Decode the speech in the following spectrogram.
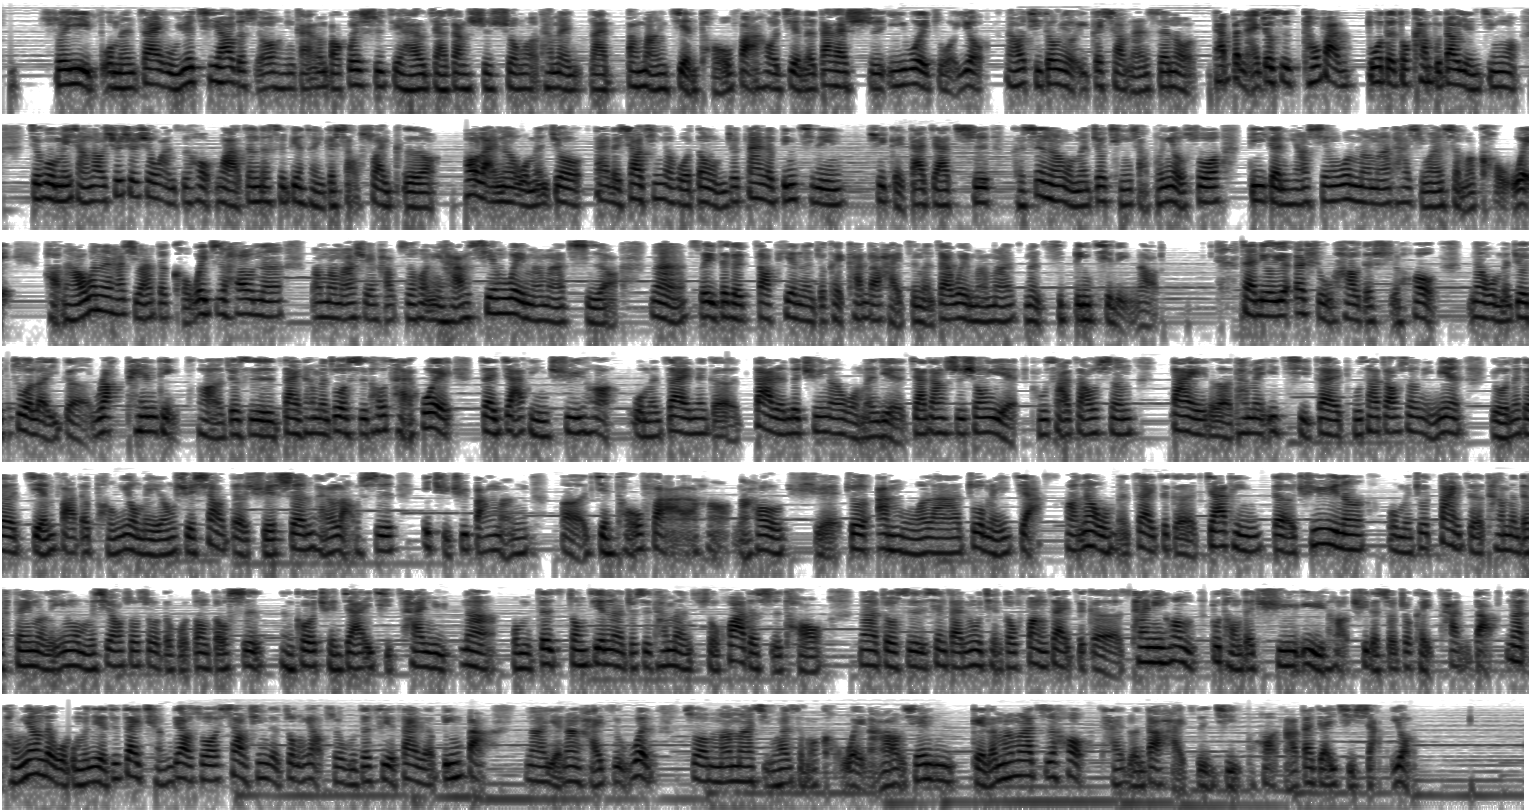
所以我们在五月七号的时候，很感恩宝贵师姐还有家长师兄哦，他们来帮忙剪头发，哈，剪了大概十一位左右。然后其中有一个小男生哦，他本来就是头发多的都看不到眼睛哦，结果没想到修修修完之后，哇，真的是变成一个小帅哥哦。后来呢，我们就带了校庆的活动，我们就带了冰淇淋。去给大家吃，可是呢，我们就请小朋友说，第一个你要先问妈妈她喜欢什么口味，好，然后问了她喜欢的口味之后呢，帮妈妈选好之后，你还要先喂妈妈吃哦。那所以这个照片呢，就可以看到孩子们在喂妈妈们吃冰淇淋了。在六月二十五号的时候，那我们就做了一个 rock painting 啊，就是带他们做石头彩绘，在家庭区哈，我们在那个大人的区呢，我们也家长师兄也菩萨招生。带了他们一起在菩萨招生里面有那个剪法的朋友、美容学校的学生还有老师一起去帮忙呃剪头发哈，然后学做按摩啦、做美甲。好，那我们在这个家庭的区域呢，我们就带着他们的 family，因为我们希望说所有的活动都是能够全家一起参与。那我们这中间呢，就是他们所画的石头，那就是现在目前都放在这个 tiny home 不同的区域哈，去的时候就可以看到。那同样的，我我们也是在强调说孝亲的重要，所以我们这次也带了冰棒。那也让孩子问说妈妈喜欢什么口味，然后先给了妈妈之后，才轮到孩子一起，哈，然后大家一起享用。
